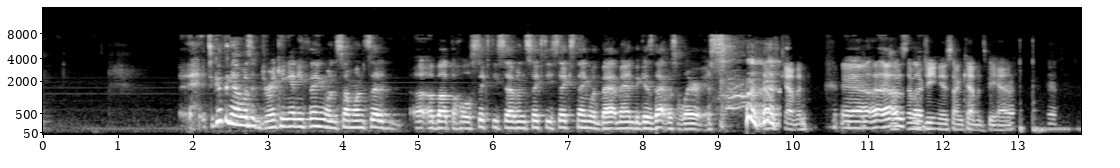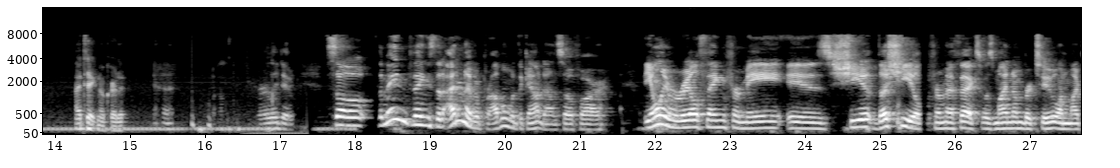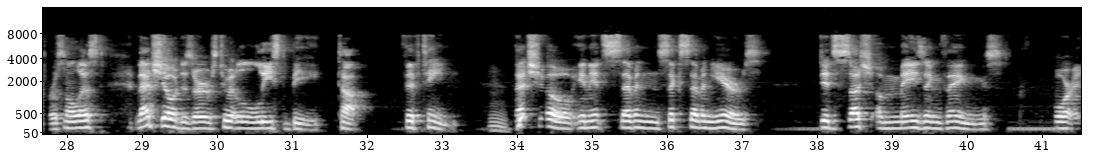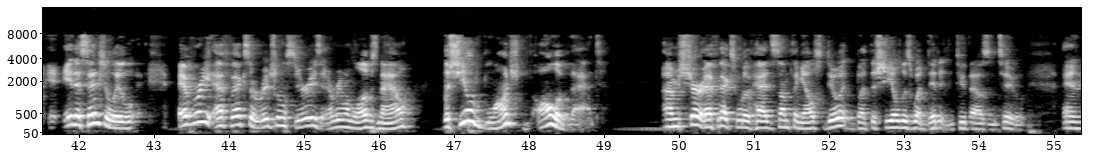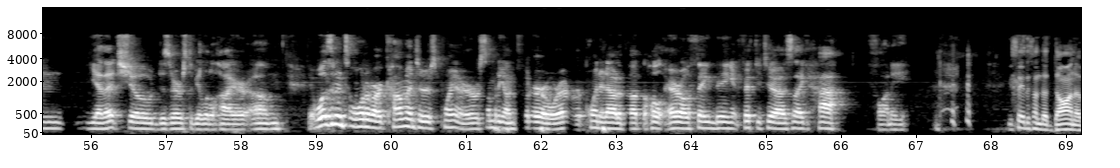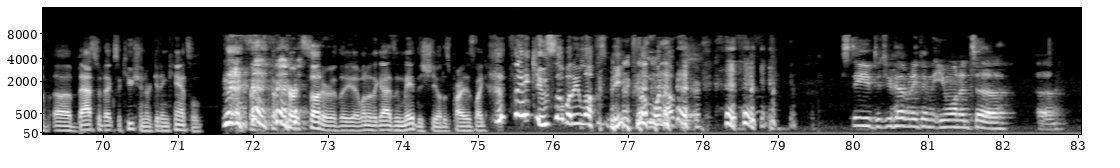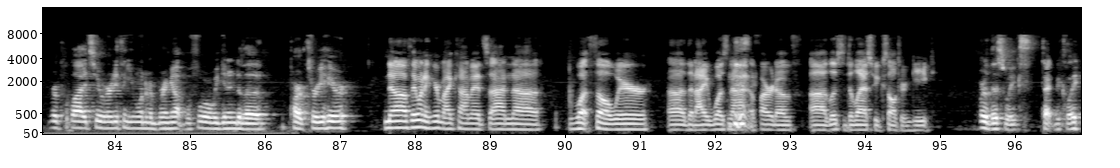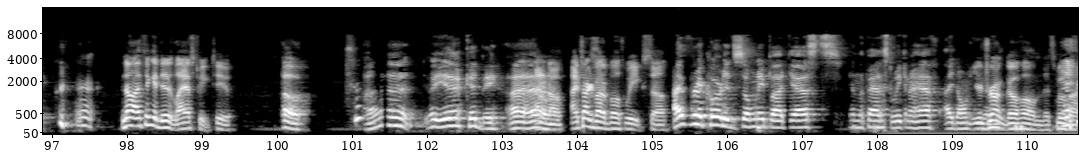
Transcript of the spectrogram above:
it's a good thing I wasn't drinking anything when someone said uh, about the whole 67, 66 thing with Batman because that was hilarious. that was Kevin. yeah, that, That, was, that was genius on Kevin's behalf. I take no credit. really do. So the main things that I don't have a problem with the countdown so far. The only real thing for me is Shield. The Shield from FX was my number two on my personal list. That show deserves to at least be top fifteen. That show, in its seven, six, seven years, did such amazing things. For it, it essentially every FX original series everyone loves now. The Shield launched all of that. I'm sure FX would have had something else do it, but The Shield is what did it in 2002, and yeah, that show deserves to be a little higher. Um, it wasn't until one of our commenters pointed, or somebody on Twitter or wherever pointed out about the whole Arrow thing being at 52. I was like, ha, funny. You say this on the dawn of uh, Bastard Executioner getting canceled. Kurt, Kurt Sutter, the uh, one of the guys who made the Shield, is probably just like, "Thank you, somebody loves me, someone out there." Steve, did you have anything that you wanted to uh, reply to, or anything you wanted to bring up before we get into the part three here? No, if they want to hear my comments on uh, what fell where uh, that I was not a part of, uh, listen to last week's Altered Geek. Or this week's, technically. No, I think I did it last week too. Oh. Uh, yeah, could be. I, I, I don't know. I talked about it both weeks, so I've recorded so many podcasts in the past week and a half. I don't. you're even... drunk. Go home. Let's move on.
